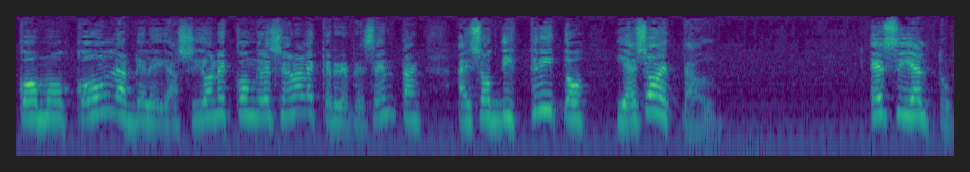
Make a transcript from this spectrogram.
como con las delegaciones congresionales que representan a esos distritos y a esos estados. Es cierto,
